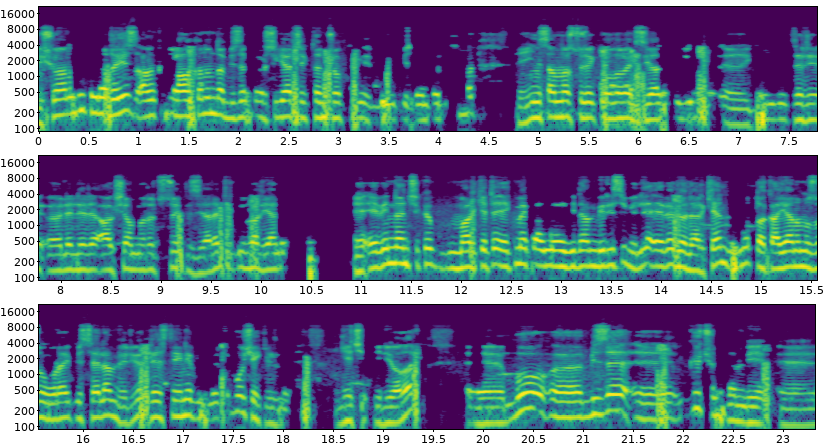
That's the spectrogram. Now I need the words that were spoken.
E, şu an Ankara'dayız. Ankara halkının da bize karşı gerçekten çok büyük bir sempatisi var. E, insanlar sürekli olarak ziyaret ediyor. E, gündüzleri, öğleleri, akşamları sürekli ziyaret ediyorlar. Yani e, evinden çıkıp markete ekmek almaya giden birisi bile eve dönerken mutlaka yanımıza uğrayıp bir selam veriyor. Desteğini bildiriyor. Bu şekilde geçip gidiyorlar. E, bu e, bize e, güç veren bir e,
